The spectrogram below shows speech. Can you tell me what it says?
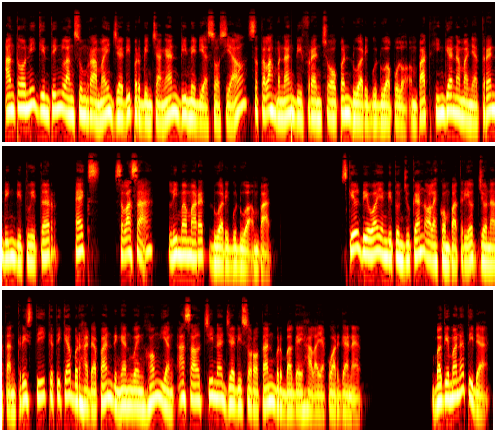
Anthony Ginting langsung ramai jadi perbincangan di media sosial setelah menang di French Open 2024 hingga namanya trending di Twitter, X, Selasa, 5 Maret 2024. Skill dewa yang ditunjukkan oleh kompatriot Jonathan Christie ketika berhadapan dengan Weng Hong yang asal Cina jadi sorotan berbagai halayak warganet. Bagaimana tidak,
